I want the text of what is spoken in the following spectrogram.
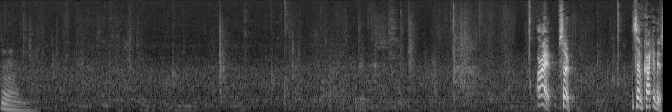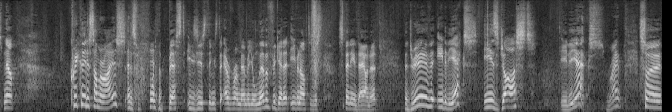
Hmm. All right, so let's have a crack at this. Now, quickly to summarize, and it's one of the best, easiest things to ever remember, you'll never forget it, even after just spending a day on it. The derivative of e to the x is just e to the x, right? So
